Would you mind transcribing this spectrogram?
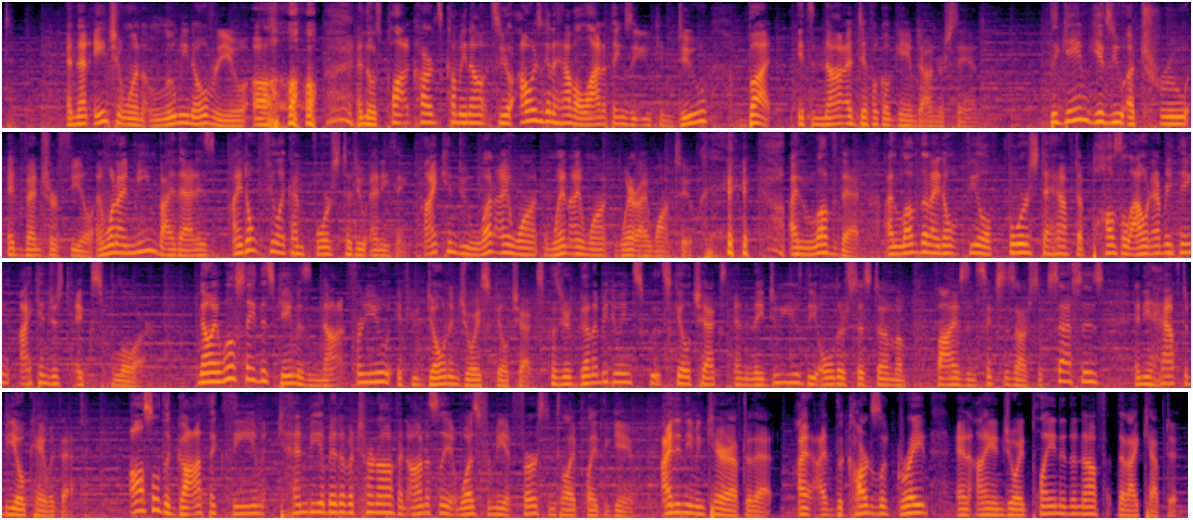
And that ancient one looming over you, oh, and those plot cards coming out. So you're always going to have a lot of things that you can do, but it's not a difficult game to understand. The game gives you a true adventure feel, and what I mean by that is I don't feel like I'm forced to do anything. I can do what I want, when I want, where I want to. I love that. I love that I don't feel forced to have to puzzle out everything, I can just explore. Now, I will say this game is not for you if you don't enjoy skill checks, because you're going to be doing skill checks, and they do use the older system of fives and sixes are successes, and you have to be okay with that. Also, the gothic theme can be a bit of a turnoff, and honestly, it was for me at first until I played the game. I didn't even care after that. I, I, the cards looked great, and I enjoyed playing it enough that I kept it.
